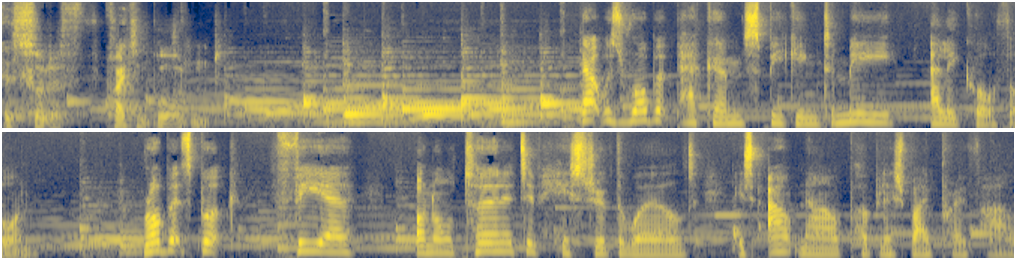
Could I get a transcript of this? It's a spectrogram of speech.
is sort of quite important. That was Robert Peckham speaking to me, Ellie Cawthorne. Robert's book, Fear An Alternative History of the World, is out now, published by Profile.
